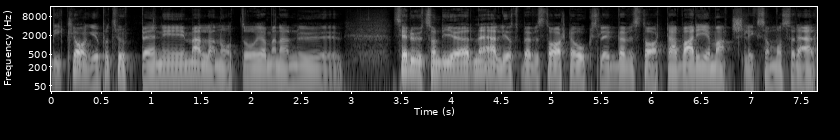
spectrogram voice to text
vi klagar ju på truppen emellanåt och jag menar nu eh, ser det ut som det gör när Elliot behöver starta, Oxlade behöver starta varje match liksom och sådär.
